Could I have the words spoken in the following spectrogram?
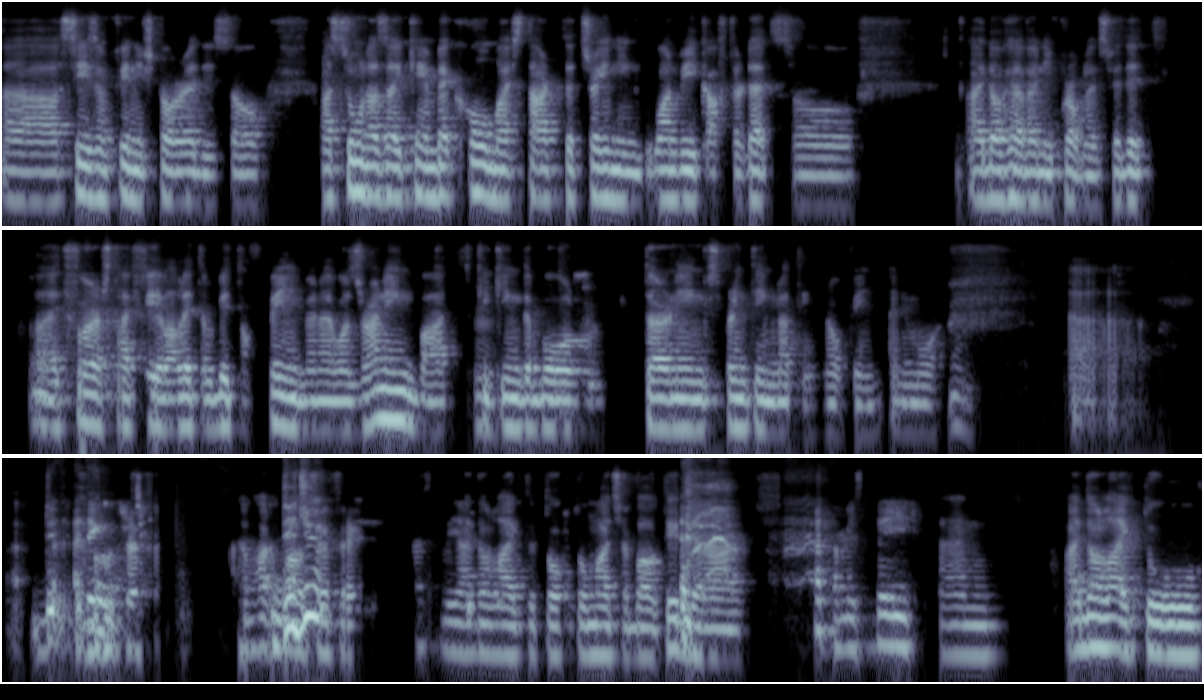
uh, season finished already. So as soon as I came back home, I started training one week after that. So I don't have any problems with it. Mm. At first, I feel a little bit of pain when I was running, but Mm. kicking the ball, turning, sprinting, nothing, no pain anymore. Mm. Uh, Did, I think- Did you- referee, personally, I don't like to talk too much about it. There are mistakes, and I don't like to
